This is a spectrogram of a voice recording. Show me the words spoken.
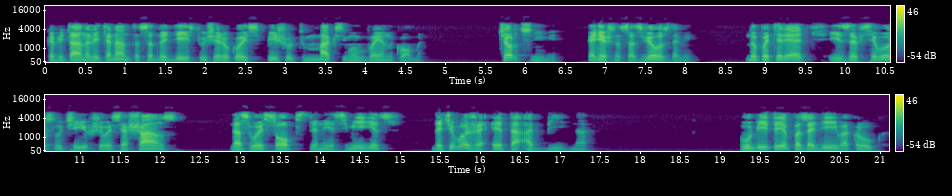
Капитана-лейтенанта с одной действующей рукой спишут максимум военкомы. Черт с ними, конечно, со звездами, но потерять из-за всего случившегося шанс на свой собственный эсминец, до чего же это обидно. Убитые позади и вокруг,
